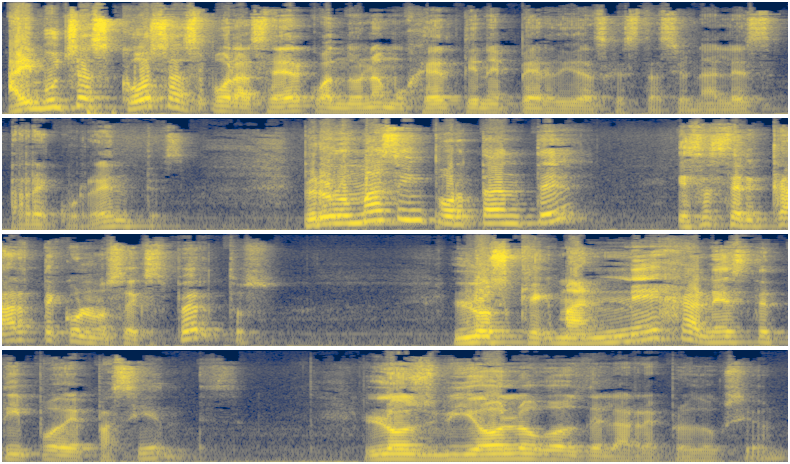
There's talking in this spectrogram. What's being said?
Hay muchas cosas por hacer cuando una mujer tiene pérdidas gestacionales recurrentes. Pero lo más importante es acercarte con los expertos, los que manejan este tipo de pacientes, los biólogos de la reproducción.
